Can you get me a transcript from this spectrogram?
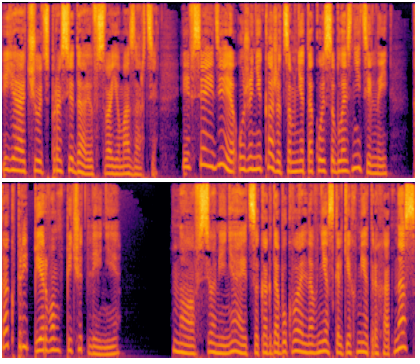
Я чуть проседаю в своем азарте, и вся идея уже не кажется мне такой соблазнительной, как при первом впечатлении. Но все меняется, когда буквально в нескольких метрах от нас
